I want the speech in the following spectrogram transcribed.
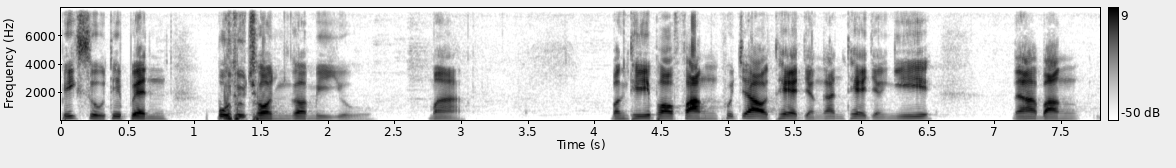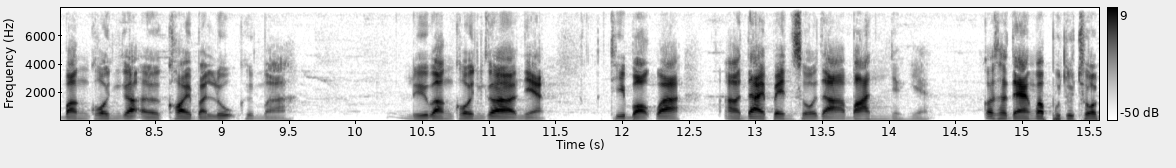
ภิกษุที่เป็นปุถุชนก็มีอยู่มาก บางทีพอฟังผู้เจ้าเทศอย่างนั้นเทศอย่างนี้นะบางบางคนก็เออค่อยบรรลุขึ้นมา หรือบางคนก็เนี่ยที่บอกว่าได้เป็นโสดาบันอย่างเงี้ย ก็แสดงว่าปุถุชน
